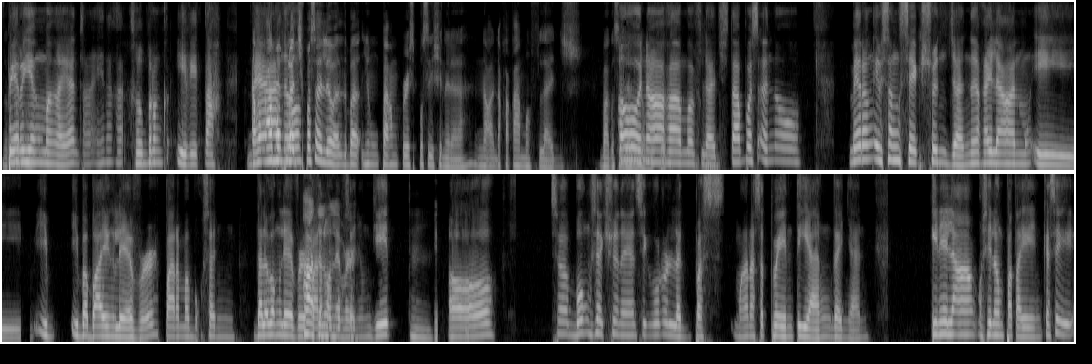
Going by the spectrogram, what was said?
Pero totoo. yung mga yan, tsaka, eh, naka, sobrang irita. Naka-camouflage ano- pa sa liwa, diba? Yung parang first position nila, naka- naka-camouflage. Bago sila oh, lumipad. nakaka-camouflage. Tapos ano, merong isang section dyan na kailangan mong i- i- ibaba yung lever para mabuksan, dalawang lever Ah, para dalawang mabuksan lever. yung gate. Mm, Oo. Sa buong section na yan, siguro lagpas mga nasa 20 yan, ganyan. Kinailangan ko silang patayin kasi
